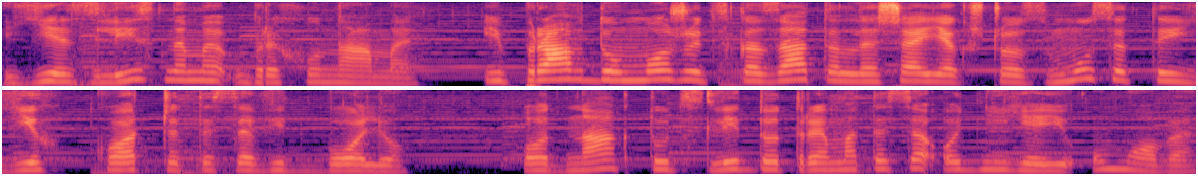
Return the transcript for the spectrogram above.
є злісними брехунами, і правду можуть сказати лише якщо змусити їх корчитися від болю. Однак тут слід дотриматися однієї умови.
